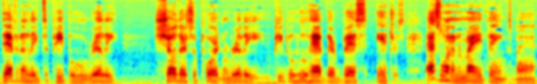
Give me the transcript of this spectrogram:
definitely to people who really show their support and really people who have their best interests. That's one of the main things, man.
